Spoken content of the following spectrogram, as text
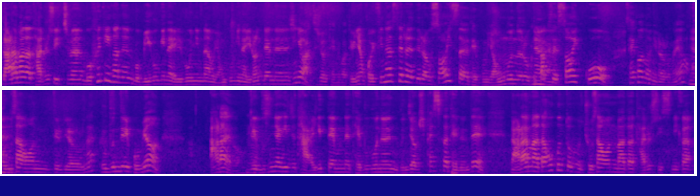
나라마다 다를 수 있지만 뭐 흔히 가는 뭐 미국이나 일본이나 뭐 영국이나 이런 데는 신경 안 쓰셔도 되는 것 같아요. 왜냐면 거의 피나스레드라고 써 있어요. 대부분 영문으로 그 네. 박스에 써 있고 세관원이라고 그러나요? 네. 검사원들이라고 그러나? 그분들이 보면 알아요. 이게 네. 무슨 약인지 다 알기 때문에 대부분은 문제없이 패스가 되는데 나라마다 혹은 또뭐 조사원마다 다를 수 있으니까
